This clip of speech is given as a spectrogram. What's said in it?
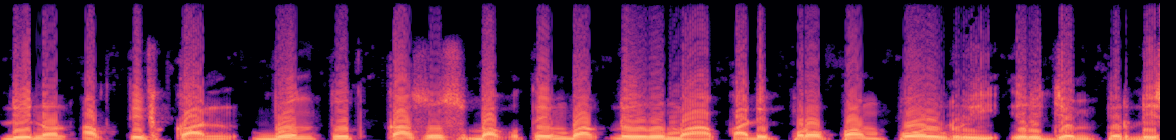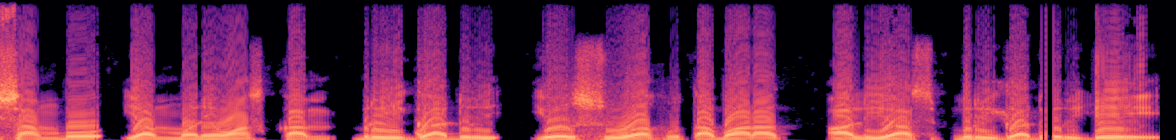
dinonaktifkan buntut kasus baku tembak di rumah Kadipropam Polri Irjen Perdi Sambo yang menewaskan Brigadir Yosua Huta Barat alias Brigadir J.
